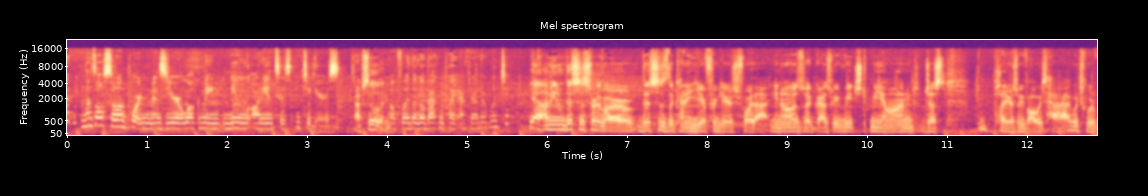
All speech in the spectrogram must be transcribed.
Yep, and that's also important as you're welcoming new audiences into Gears. Absolutely. Hopefully they'll go back and play every other one too. Yeah, I mean, this is sort of our, this is the kind of year for Gears for that. You know, as, as we reached beyond just players we've always had, which we're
